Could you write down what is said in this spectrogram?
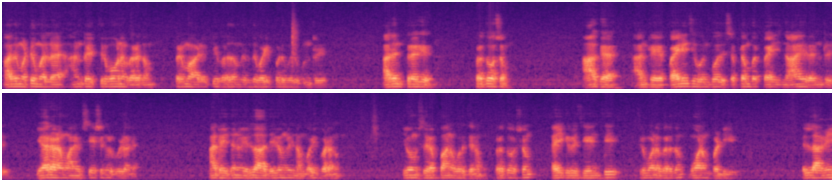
அது மட்டுமல்ல அன்றைய திருவோண விரதம் பெருமாளுக்கு விரதம் இருந்து வழிபடுவது ஒன்று. அதன் பிறகு பிரதோஷம். ஆக அன்றைய பதினைஞ்சு ஒன்பது செப்டம்பர் பதினைஞ்சு ஞாயிறு அன்று ஏராளமான விசேஷங்கள் உள்ளன. அன்றைய தினம் எல்லா தெய்வங்களையும் நாம் வழிபடணும். மிகவும் சிறப்பான ஒரு தினம். பிரதோஷம் ஐகிரு ஜெயந்தி திருவோண விரதம் ஓணம் பண்டிகை. எல்லாமே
